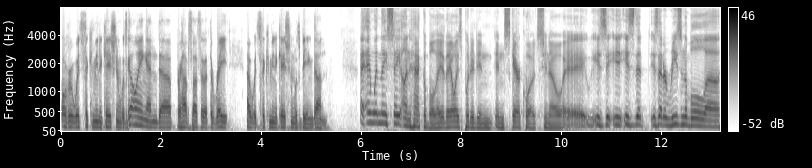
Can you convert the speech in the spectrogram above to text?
over which the communication was going, and uh, perhaps also at the rate at which the communication was being done. And when they say unhackable, they, they always put it in, in scare quotes. You know, eh, is is that is that a reasonable uh,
